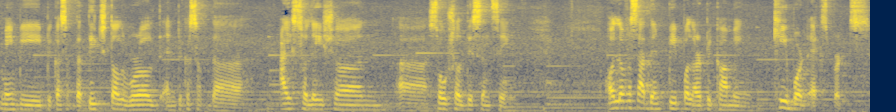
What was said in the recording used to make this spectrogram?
maybe because of the digital world and because of the isolation, uh, social distancing. All of a sudden, people are becoming keyboard experts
